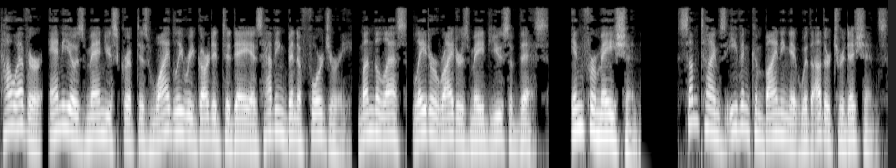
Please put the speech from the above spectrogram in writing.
However, Annio's manuscript is widely regarded today as having been a forgery, nonetheless, later writers made use of this «information», sometimes even combining it with other traditions.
